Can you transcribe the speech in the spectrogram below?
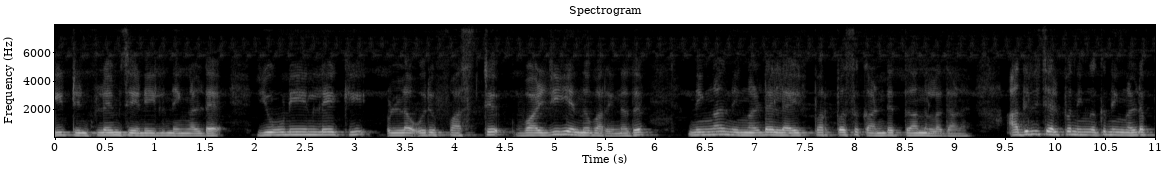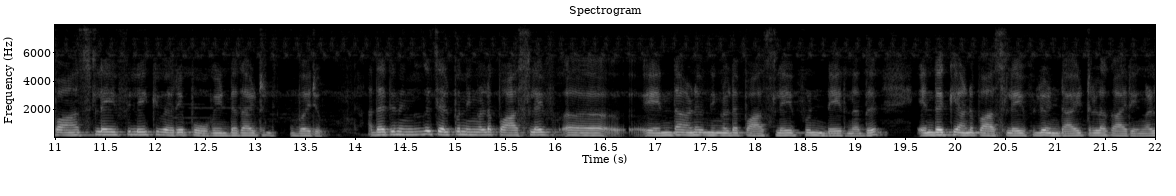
ഈ ടിൻ ഫ്ലെയിം ജേണിയിൽ നിങ്ങളുടെ യൂണിയനിലേക്ക് ഉള്ള ഒരു ഫസ്റ്റ് വഴി എന്ന് പറയുന്നത് നിങ്ങൾ നിങ്ങളുടെ ലൈഫ് പർപ്പസ് കണ്ടെത്തുക എന്നുള്ളതാണ്. അതിന് ചിലപ്പോൾ നിങ്ങൾക്ക് നിങ്ങളുടെ പാസ്റ്റ് ലൈഫിലേക്ക് വരെ പോവേണ്ടതായിട്ട് വരും. അതായത് നിങ്ങൾക്ക് ചിലപ്പോൾ നിങ്ങളുടെ പാസ്റ്റ് ലൈഫ് എന്താണ് നിങ്ങളുടെ പാസ്റ്റ് ലൈഫ് ഉണ്ടായിരുന്നത് എന്തൊക്കെയാണ് പാസ്റ്റ് ലൈഫിൽ ഉണ്ടായിട്ടുള്ള കാര്യങ്ങൾ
